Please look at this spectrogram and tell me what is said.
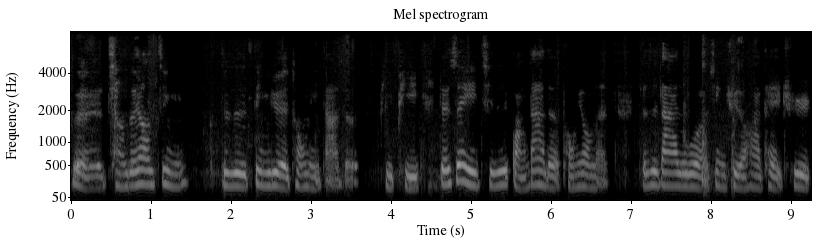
对，抢着要进，就是订阅 Tony 大的 PP。对，所以其实广大的朋友们，就是大家如果有兴趣的话，可以去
